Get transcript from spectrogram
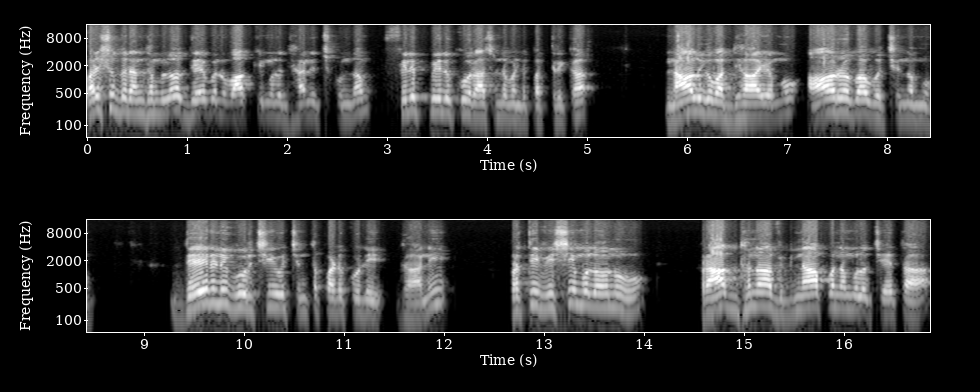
పరిశుద్ధ గ్రంథంలో దేవుని వాక్యమును ధ్యానించుకుందాం. ఫిలిప్పీలకు రాసినటువంటి పత్రిక నాలుగవ అధ్యాయము ఆరవ వచనము. దేనిని గూర్చి చింతపడకుడి గాని ప్రతి విషయములోనూ ప్రార్థన విజ్ఞాపనముల చేత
